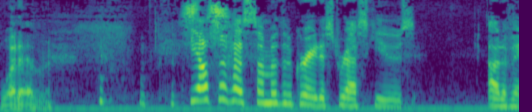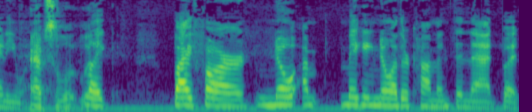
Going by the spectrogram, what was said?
whatever. He also has some of the greatest rescues out of anyone. Absolutely. Like by far, no. I'm making no other comment than that. But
